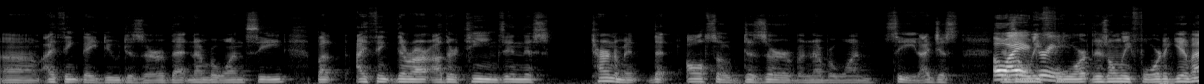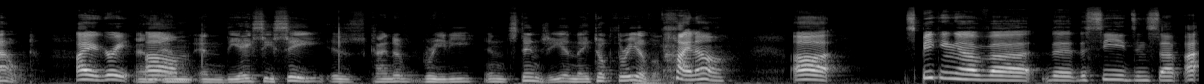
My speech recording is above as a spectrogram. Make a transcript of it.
Um, I think they do deserve that number one seed, but I think there are other teams in this tournament that also deserve a number one seed. I just Oh, there's I only agree. four there's only four to give out. I agree. And, um, and and the ACC is kind of greedy and stingy, and they took three of them. I know. Uh, speaking of uh, the the seeds and stuff, I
